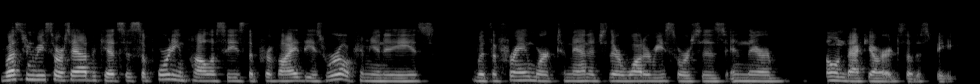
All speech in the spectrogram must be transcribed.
Western Resource Advocates is supporting policies that provide these rural communities with a framework to manage their water resources in their own backyard, so to speak.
